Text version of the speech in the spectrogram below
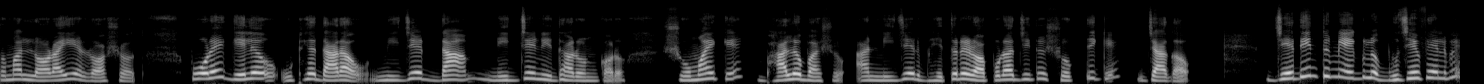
তোমার লড়াইয়ের রসদ। পড়ে গেলেও উঠে দাঁড়াও, নিজের দাম নিজে নির্ধারণ করো, সময়কে ভালোবাসো, আর নিজের ভেতরের অপরাজিত শক্তিকে জাগাও। যেদিন তুমি এগুলো বুঝে ফেলবে,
